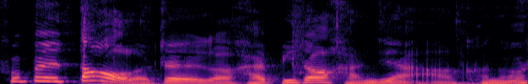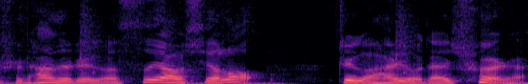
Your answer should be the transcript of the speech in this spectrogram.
说被盗了，这个还比较罕见啊，可能是他的这个私钥泄露，这个还有待确认。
